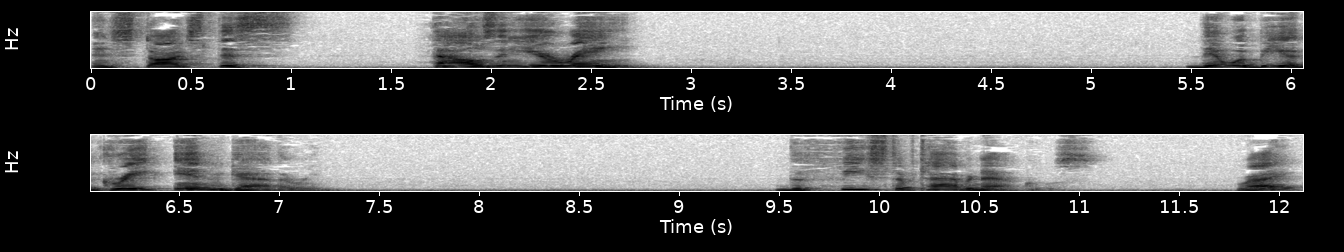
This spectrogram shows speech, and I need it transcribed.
and starts this thousand year reign, there would be a great ingathering. The Feast of Tabernacles, right?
